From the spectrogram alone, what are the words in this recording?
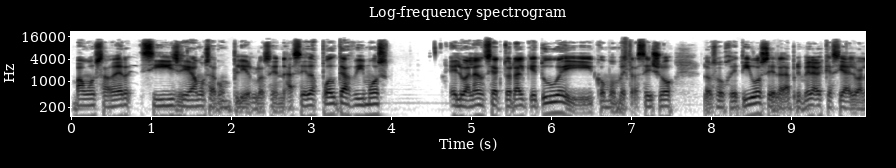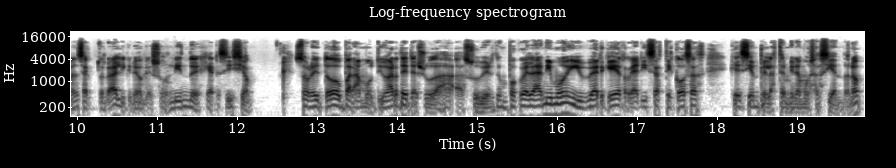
vamos a ver si llegamos a cumplirlos. En hace dos podcasts vimos el balance actoral que tuve y cómo me tracé yo los objetivos. Era la primera vez que hacía el balance actoral y creo que es un lindo ejercicio sobre todo para motivarte, te ayuda a subirte un poco el ánimo y ver que realizaste cosas que siempre las terminamos haciendo, ¿no?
